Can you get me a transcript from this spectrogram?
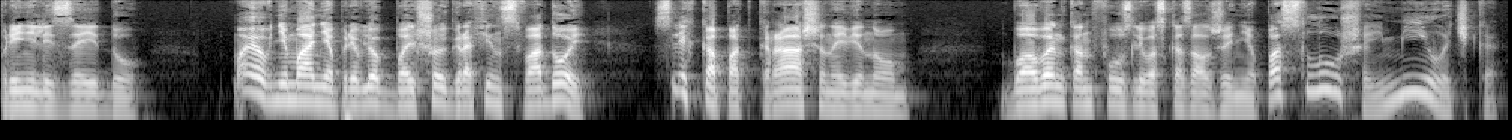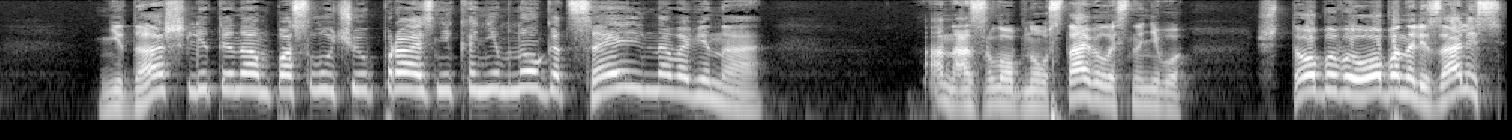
Принялись за еду. Мое внимание привлек большой графин с водой, слегка подкрашенной вином. Буавен конфузливо сказал жене, «Послушай, милочка, не дашь ли ты нам по случаю праздника немного цельного вина?» Она злобно уставилась на него. «Чтобы вы оба нализались?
